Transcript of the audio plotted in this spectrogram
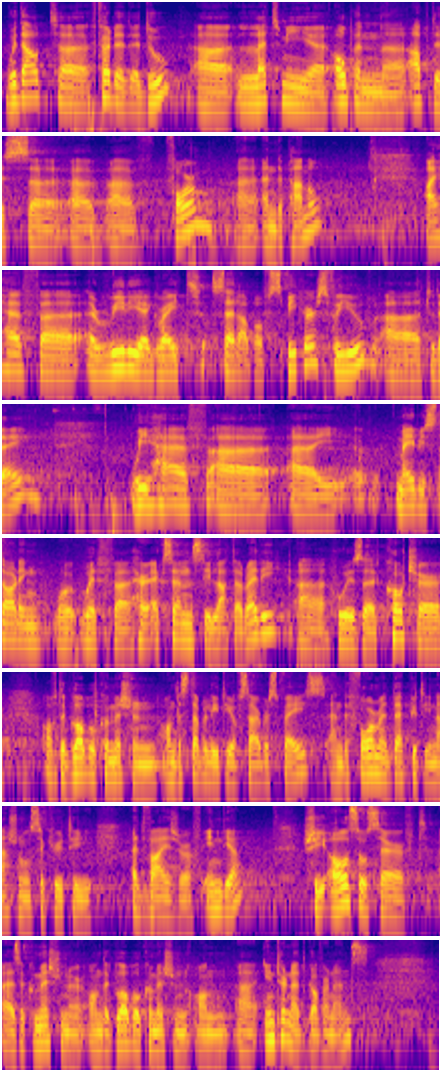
without uh, further ado, uh, let me uh, open uh, up this uh, uh, forum and the panel. I have a really a great setup of speakers for you today. We have a, maybe starting with Her Excellency Lata Reddy, who is a co-chair of the Global Commission on the Stability of Cyberspace and the former Deputy National Security Advisor of India. She also served as a commissioner on the Global Commission on uh, Internet Governance,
